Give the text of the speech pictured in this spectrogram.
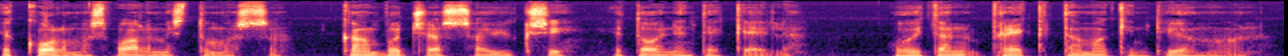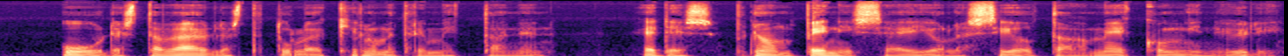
ja kolmas valmistumassa. Kambodžassa yksi ja toinen tekeillä. Oitan Brek Tamakin työmaan. Uudesta väylästä tulee kilometrin mittainen. Edes Phnom Penissä ei ole siltaa Mekongin yli.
